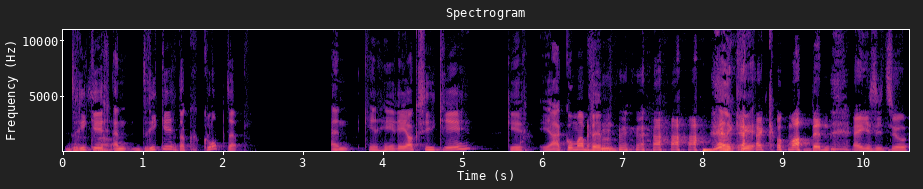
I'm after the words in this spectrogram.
Drie keer. wel- En drie keer dat ik geklopt heb. En een keer geen reactie gekregen. Een keer, ja, kom maar binnen. en een keer... Ja, kom maar binnen. En je ziet zo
